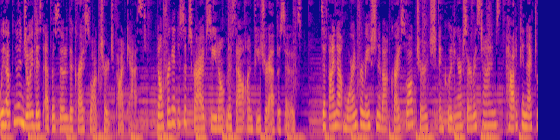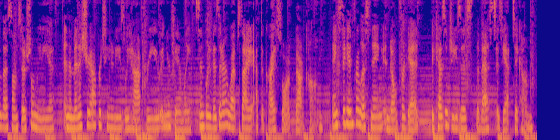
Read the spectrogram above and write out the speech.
We hope you enjoyed this episode of the Christ Walk Church podcast. Don't forget to subscribe so you don't miss out on future episodes. To find out more information about Christ Walk Church, including our service times, how to connect with us on social media, and the ministry opportunities we have for you and your family, simply visit our website at thechristwalk.com. Thanks again for listening, and don't forget, because of Jesus, the best is yet to come.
